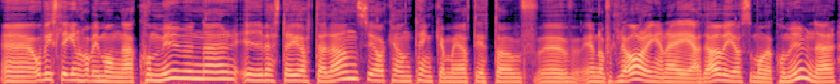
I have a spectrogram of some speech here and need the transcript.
Eh, och visserligen har vi många kommuner i Västra Götaland så jag kan tänka mig att ett av, eh, en av förklaringarna är att ja, vi har så många kommuner.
